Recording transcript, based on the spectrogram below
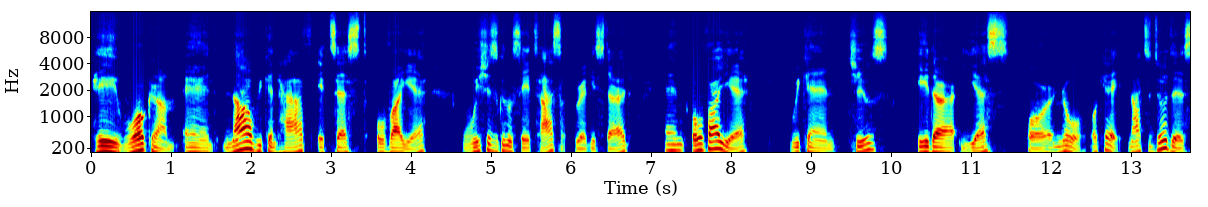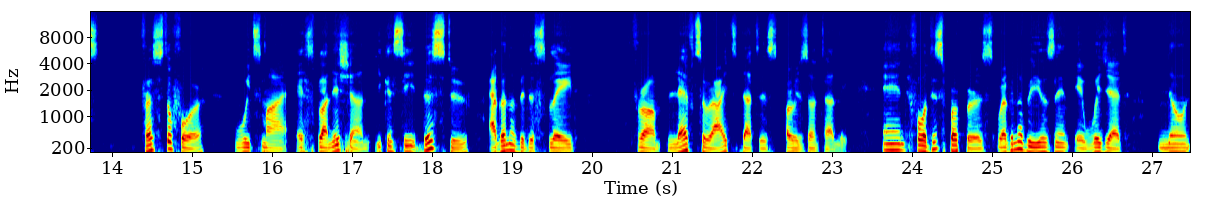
Hey, welcome. And now we can have a test over here, which is going to say task registered. And over here, we can choose either yes or no. Okay, now to do this, first of all, with my explanation, you can see these two are going to be displayed from left to right, that is horizontally. And for this purpose, we're going to be using a widget known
